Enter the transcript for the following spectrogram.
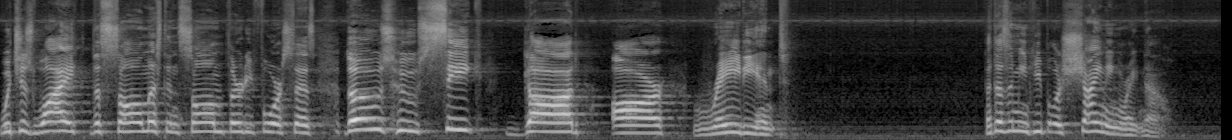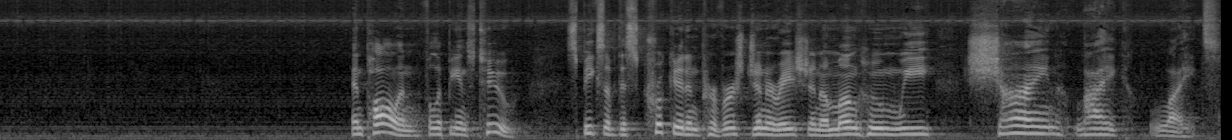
which is why the psalmist in Psalm 34 says, Those who seek God are radiant. That doesn't mean people are shining right now. And Paul in Philippians 2 speaks of this crooked and perverse generation among whom we shine like lights.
